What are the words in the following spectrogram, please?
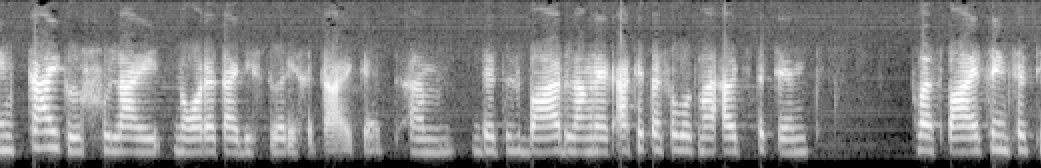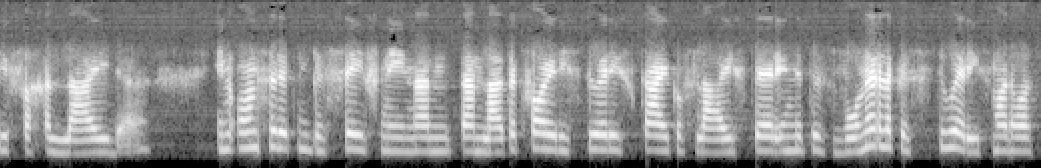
en kyk hoe voel hy nadat hy die storie gekyk het. Um dit is baie belangrik. Ek het byvoorbeeld my oudste kind was baie sensitief vir geluide. En ons het dit nie besef nie en dan dan laat ek vir hierdie stories kyk of luister en dit is wonderlike stories, maar daar's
